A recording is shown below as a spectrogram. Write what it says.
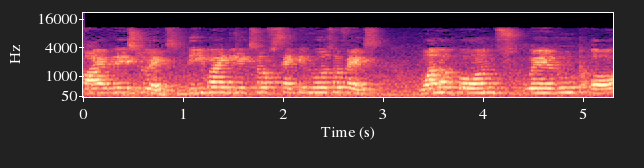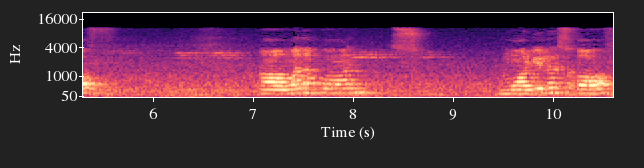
5 raised to x d by dx of secant inverse of x 1 upon square root of uh, 1 upon modulus of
